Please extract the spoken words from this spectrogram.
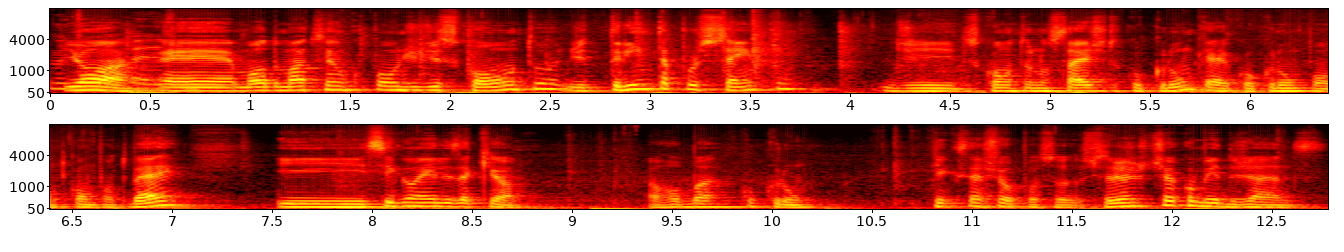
Muito e ó, bom mesmo. é, Modo Mato tem um cupom de desconto de 30% de desconto no site do Cucrum, que é cucrum.com.br. E sigam eles aqui, ó. Arroba Cucrum. O que, que você achou, Poço? Você já tinha comido já antes?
